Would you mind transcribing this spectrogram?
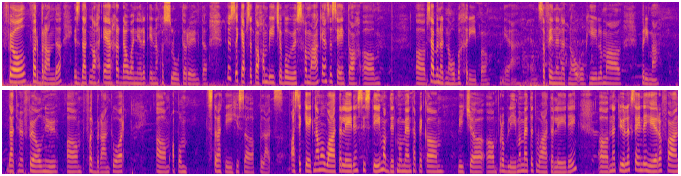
vuil verbranden, is dat nog erger dan wanneer het in een gesloten ruimte. Dus ik heb ze toch een beetje bewust gemaakt en ze zijn toch. Uh, ze hebben het nou begrepen. Ja. En ze vinden het nou ook helemaal prima. Dat hun vuil nu verbrand wordt um, op een strategische plaats. Als ik kijk naar mijn waterleidingssysteem, op dit moment heb ik een um, beetje um, problemen met het waterleiding. Natuurlijk zijn de heren van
